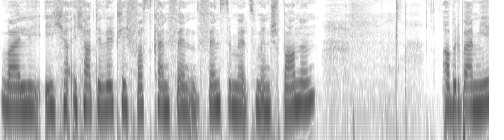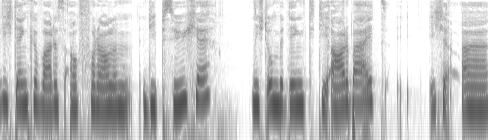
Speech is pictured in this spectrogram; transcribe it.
weil ich ich hatte wirklich fast kein Fen Fenster mehr zum Entspannen. Aber bei mir, ich denke, war es auch vor allem die Psyche, nicht unbedingt die Arbeit. Ich, äh,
